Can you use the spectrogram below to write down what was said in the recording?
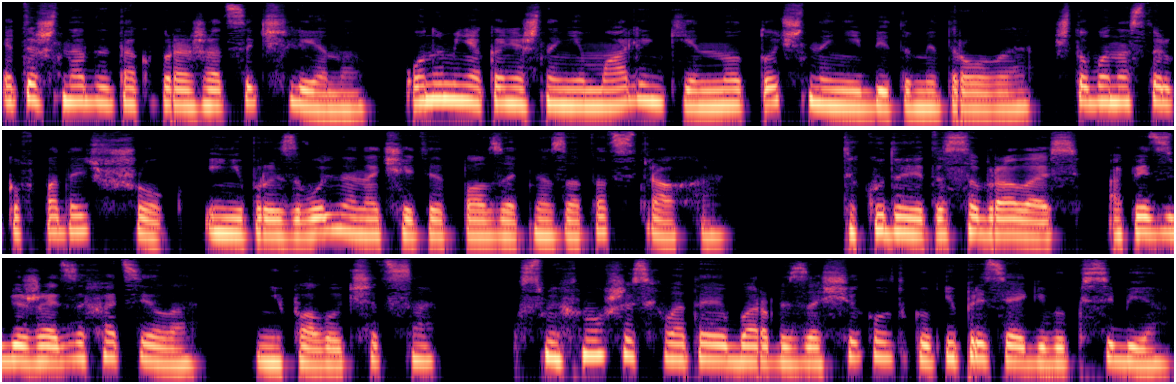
это ж надо так поражаться члену. Он у меня, конечно, не маленький, но точно не битометровый, чтобы настолько впадать в шок и непроизвольно начать отползать назад от страха. «Ты куда это собралась? Опять сбежать захотела? Не получится». Усмехнувшись, хватаю Барби за щиколотку и притягиваю к себе.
